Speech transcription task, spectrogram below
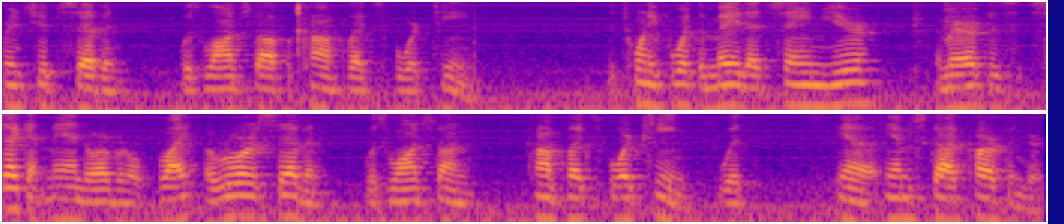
Friendship 7, was launched off of Complex 14. The 24th of May that same year, America's second manned orbital flight, Aurora 7, was launched on Complex 14 with uh, M. Scott Carpenter.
